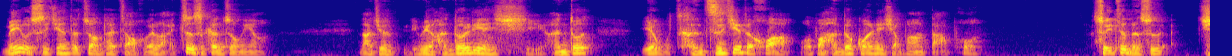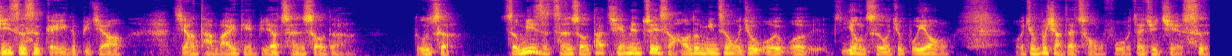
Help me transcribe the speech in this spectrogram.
没有时间的状态找回来，这是更重要。那就里面有很多练习，很多用很直接的话，我把很多观念想办法打破。所以这本书其实是给一个比较讲坦白一点、比较成熟的读者。什么意思？成熟？他前面最少好多名称，我就我我用词我就不用，我就不想再重复再去解释。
